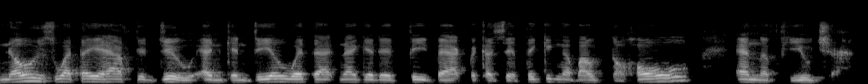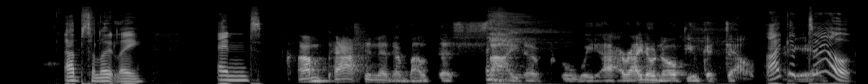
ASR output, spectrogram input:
knows what they have to do and can deal with that negative feedback because they're thinking about the whole and the future. Absolutely. And I'm passionate about this side of who we are. I don't know if you could tell. I can yeah. tell.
